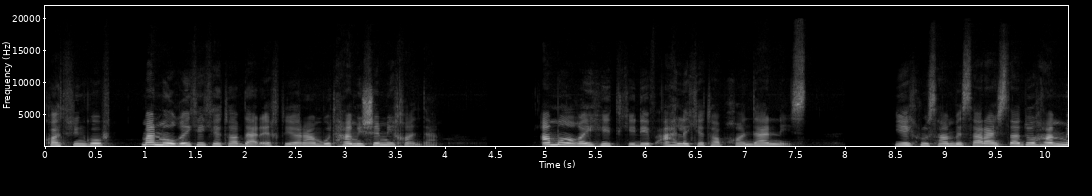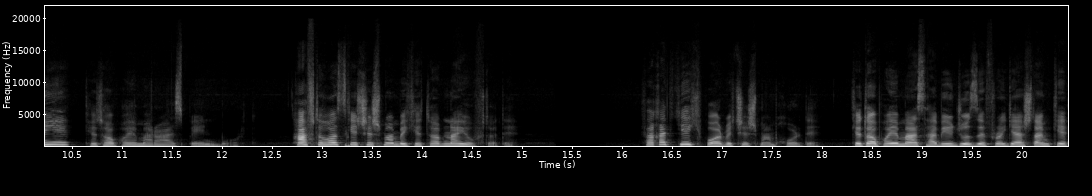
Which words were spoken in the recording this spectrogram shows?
کاترین گفت من موقعی که کتاب در اختیارم بود همیشه می خواندم. اما آقای هیتکلیف اهل کتاب خواندن نیست. یک روز هم به سرش زد و همه کتاب های مرا از بین برد. هفته هاست که چشمم به کتاب نیفتاده. فقط یک بار به چشمم خورده. کتاب های مذهبی جوزف را گشتم که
